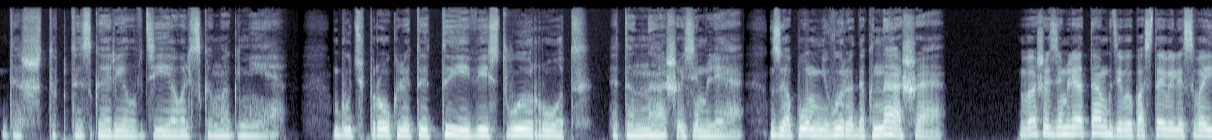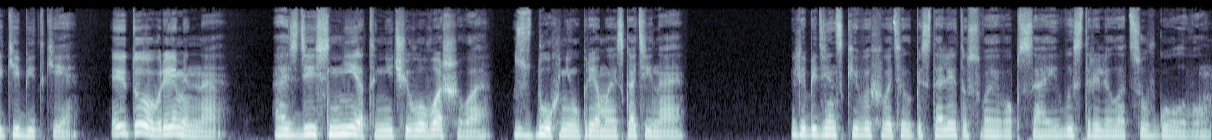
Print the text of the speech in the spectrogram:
Да чтоб ты сгорел в дьявольском огне. Будь прокляты ты и весь твой род. Это наша земля. Запомни, выродок, наша. Ваша земля там, где вы поставили свои кибитки. И то временно. А здесь нет ничего вашего. Сдохни, упрямая скотина. Лебединский выхватил пистолет у своего пса и выстрелил отцу в голову.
